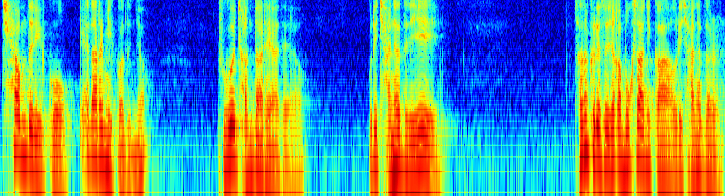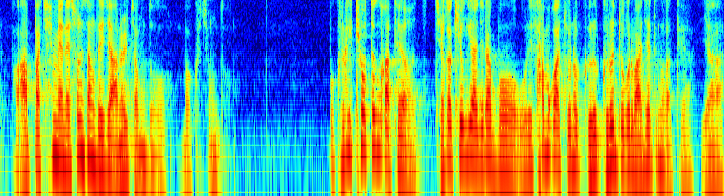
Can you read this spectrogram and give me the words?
체험들이 있고 깨달음이 있거든요. 그거 전달해야 돼요. 우리 자녀들이 저는 그래서 제가 목사니까 우리 자녀들 뭐 아빠 체면에 손상되지 않을 정도 뭐 그 정도 뭐 그렇게 키웠던 것 같아요. 제가 키운 게 아니라 뭐 우리 사모가 주는 그런, 그런 쪽으로 많이 했던 것 같아요. 야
